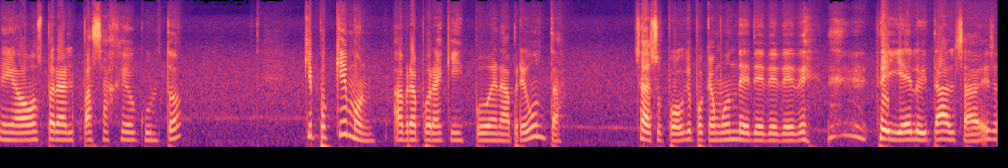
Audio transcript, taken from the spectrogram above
Venga, vamos para el pasaje oculto. ¿Qué Pokémon habrá por aquí? Buena pregunta. O sea, supongo que Pokémon de, de, de, de, de, de hielo y tal, ¿sabes?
